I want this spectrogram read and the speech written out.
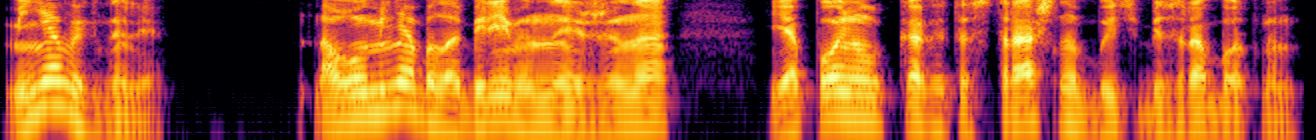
Меня выгнали. А у меня была беременная жена. Я понял, как это страшно быть безработным.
